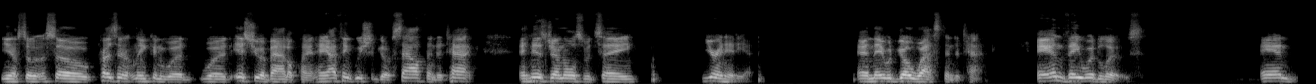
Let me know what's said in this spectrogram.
You know, so so President Lincoln would would issue a battle plan. Hey, I think we should go south and attack, and his generals would say, "You're an idiot," and they would go west and attack, and they would lose. And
